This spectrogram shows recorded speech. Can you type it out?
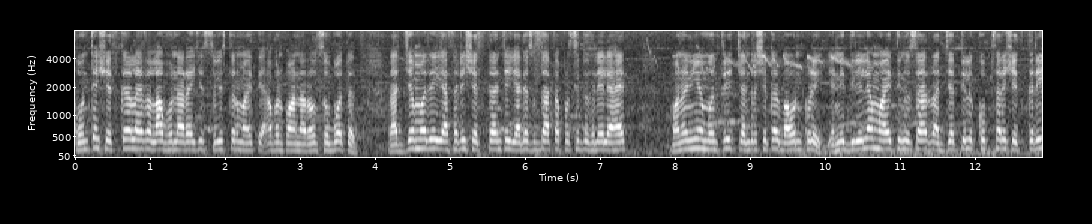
कोणत्या शेतकऱ्याला याचा लाभ होणार आहे याची सविस्तर माहिती आपण पाहणार आहोत. सोबतच राज्यामध्ये यासाठी शेतकऱ्यांच्या याद्यासुद्धा आता प्रसिद्ध झालेल्या आहेत. माननीय मंत्री चंद्रशेखर बावनकुळे यांनी दिलेल्या माहितीनुसार राज्यातील खूप सारे शेतकरी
